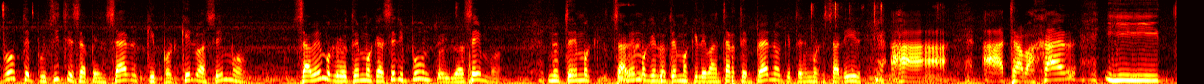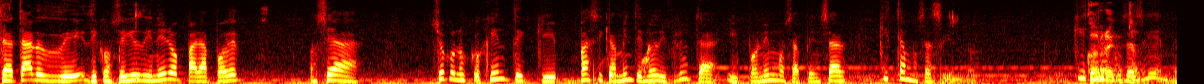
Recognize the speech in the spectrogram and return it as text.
vos te pusiste a pensar que por qué lo hacemos. Sabemos que lo tenemos que hacer y punto, y lo hacemos. No tenemos que- sabemos que nos tenemos que levantar temprano, que tenemos que salir a, a trabajar y tratar de, de conseguir dinero para poder... O sea, yo conozco gente que básicamente no disfruta y ponemos a pensar, ¿qué estamos haciendo? ¿Qué Correcto. estamos haciendo?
